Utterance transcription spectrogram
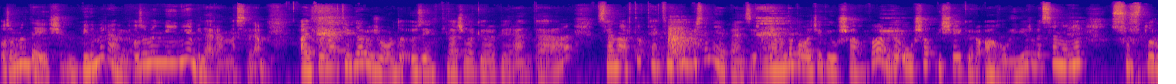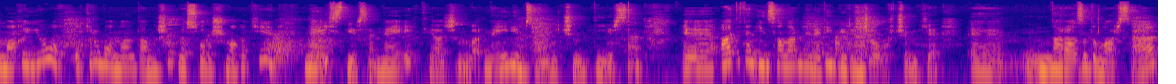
O zaman dəyişim. Bilmirəmmi? O zaman nə edə bilərəm məsələn? Alternativlər orada öz ehtiyacına görə verəndə, sən artıq tətil bilirsən nəyə bənzər? Yanında balaca bir uşaq var və o uşaq bir şeyə görə ağlayır və sən onu susturmağı yox, oturub ondan danışıb və soruşmağı ki, nə istəyirsən, nəyə ehtiyacın var, nə edeyim sənin üçün deyirsən. E, adətən insanların elədiyi birinci olur çünki e, narazıdırlarsa,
